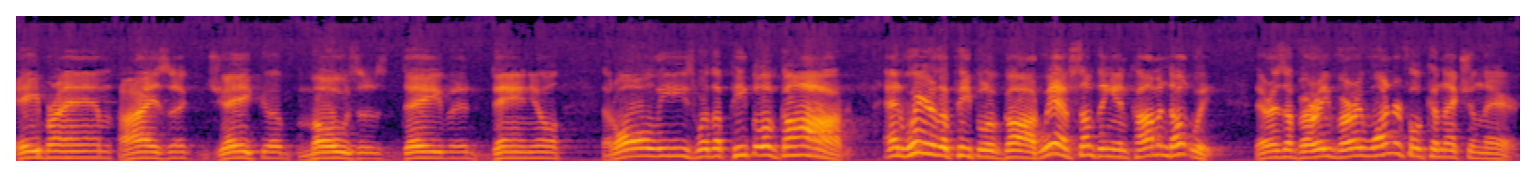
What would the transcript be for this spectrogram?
Abraham, Isaac, Jacob, Moses, David, Daniel, that all these were the people of God. And we're the people of God. We have something in common, don't we? There is a very, very wonderful connection there.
